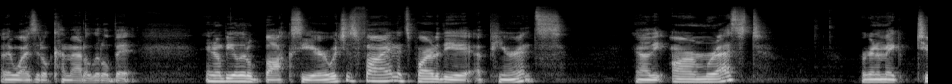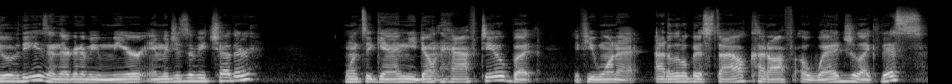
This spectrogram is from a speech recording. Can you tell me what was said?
Otherwise it'll come out a little bit and it'll be a little boxier, which is fine. It's part of the appearance. Now the armrest, we're to make two of these and they're to be mirror images of each other. Once again, you don't have to, but If you want to add a little bit of style, cut off a wedge like this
